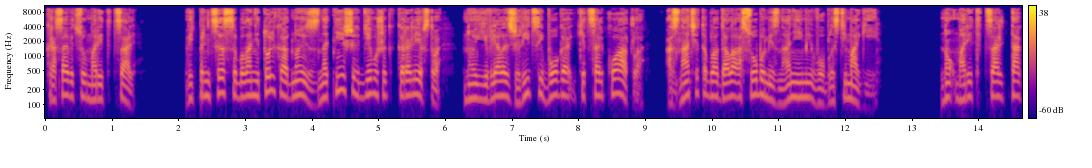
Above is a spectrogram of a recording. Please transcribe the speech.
красавицу Марит Цаль. Ведь принцесса была не только одной из знатнейших девушек королевства, но и являлась жрицей бога Кецалькуатла, а значит, обладала особыми знаниями в области магии. Но Марит Цаль так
